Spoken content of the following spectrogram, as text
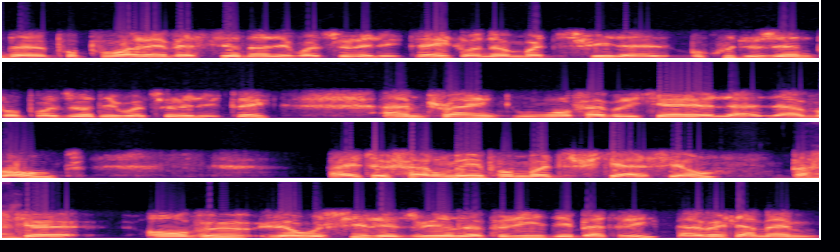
de, pour pouvoir investir dans les voitures électriques. On a modifié beaucoup d'usines pour produire des voitures électriques. Amtrak, où on fabriquait la, la a été fermé pour modification parce que on veut là aussi réduire le prix des batteries avec la même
